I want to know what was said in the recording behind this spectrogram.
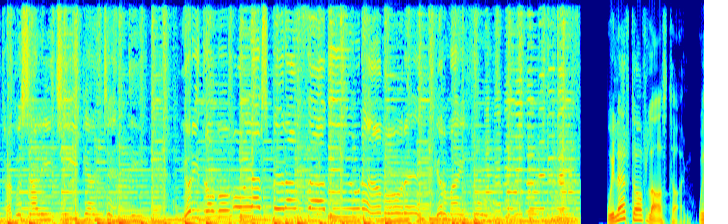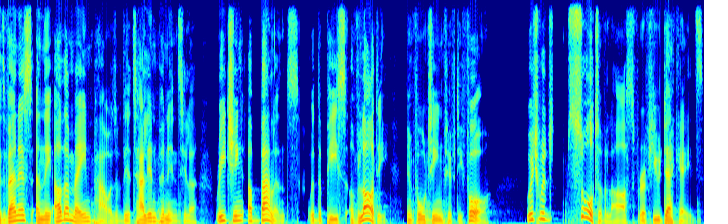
tra due salici piangenti. Io ritrovo la speranza di un amore che ormai fu. We left off last time with Venice and the other main powers of the Italian peninsula reaching a balance with the Peace of Lodi in 1454, which would sort of last for a few decades,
